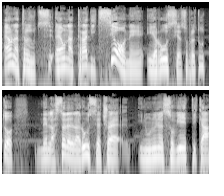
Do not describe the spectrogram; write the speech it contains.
è una, traduzio- è una tradizione in Russia, soprattutto nella storia della Russia, cioè in Unione Sovietica,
